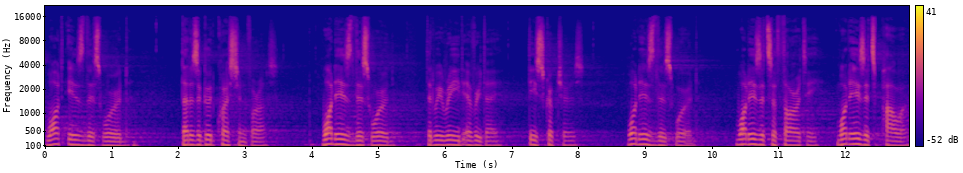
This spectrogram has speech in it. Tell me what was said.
What is this word? That is a good question for us. What is this word that we read every day, these scriptures? What is this word? What is its authority? What is its power?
